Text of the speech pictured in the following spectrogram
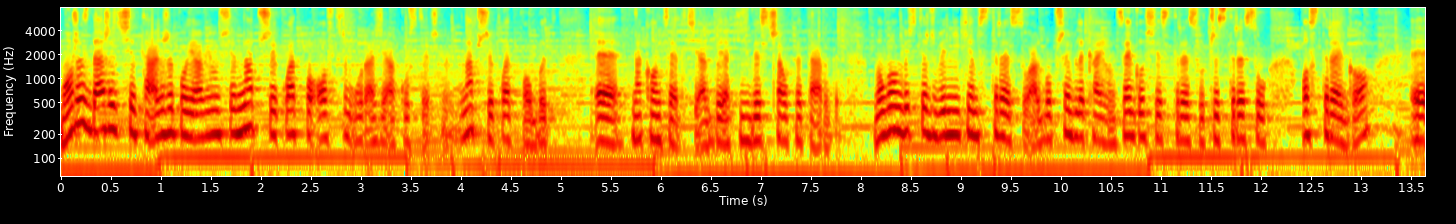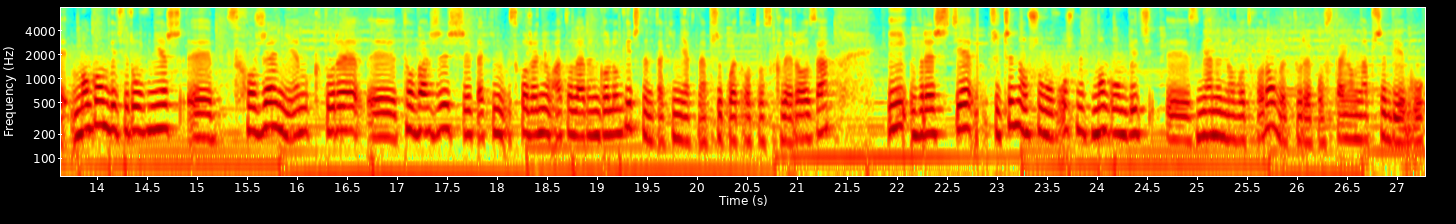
Może zdarzyć się tak, że pojawią się na przykład po ostrym urazie akustycznym, na przykład pobyt e, na koncercie albo jakiś wystrzał petardy. Mogą być też wynikiem stresu albo przewlekającego się stresu czy stresu ostrego. E, mogą być również e, schorzeniem, które e, towarzyszy takim schorzeniom atolaryngologicznym, takim jak na przykład otoskleroza. I wreszcie przyczyną szumów usznych mogą być y, zmiany nowotworowe, które powstają na przebiegu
